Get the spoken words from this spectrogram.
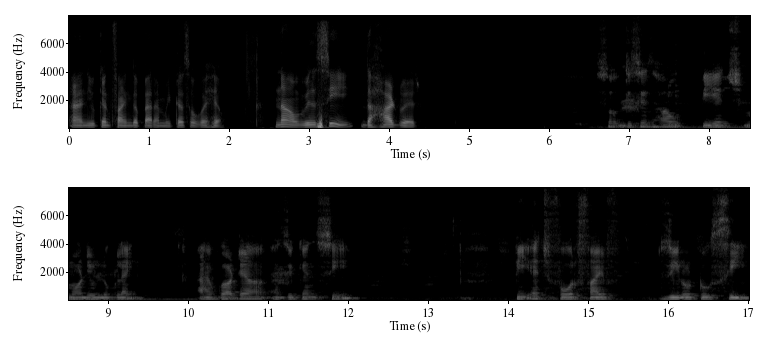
and you can find the parameters over here. Now we'll see the hardware. So this is how pH module look like. I have got here as you can see PH4502C.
